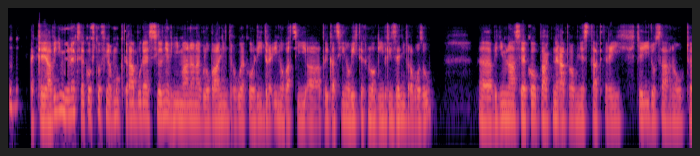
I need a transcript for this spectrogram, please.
Tak já vidím Unex jakožto firmu, která bude silně vnímána na globálním trhu jako lídr inovací a aplikací nových technologií v řízení provozu. Eh, vidím nás jako partnera pro města, který chtějí dosáhnout eh,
